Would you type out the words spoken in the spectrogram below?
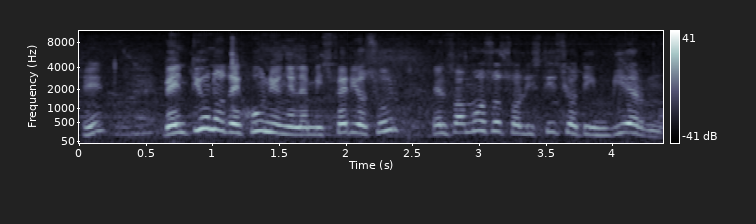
¿sí? 21 de junio en el hemisferio sur, el famoso solsticio de invierno.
